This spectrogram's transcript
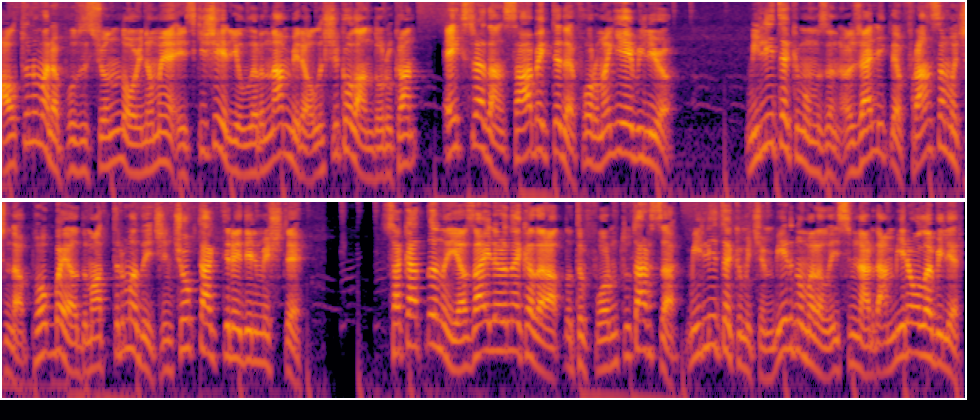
6 numara pozisyonunda oynamaya Eskişehir yıllarından beri alışık olan Dorukan, ekstradan sağ bekte de forma giyebiliyor. Milli takımımızın özellikle Fransa maçında Pogba'ya adım attırmadığı için çok takdir edilmişti. Sakatlığını yaz aylarına kadar atlatıp form tutarsa milli takım için bir numaralı isimlerden biri olabilir.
